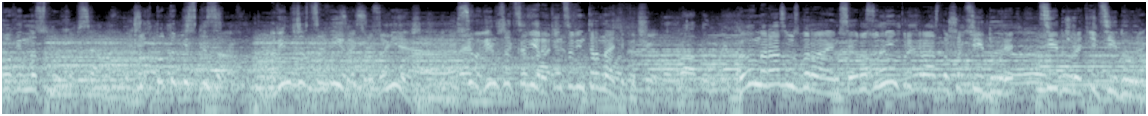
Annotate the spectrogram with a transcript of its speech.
якого він наслухався, що хто тобі сказав? А він вже в це вірить, розумієш? Все, він вже в це вірить, він це в інтернеті почув. Коли ми разом збираємося і розуміємо прекрасно, що ці дурять, ці дурять і ці дурять.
